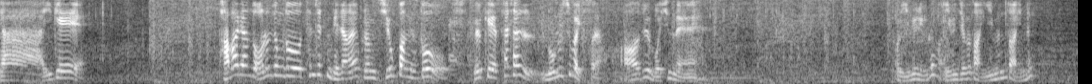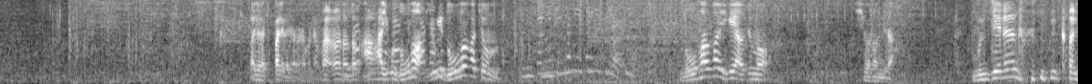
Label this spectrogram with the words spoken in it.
야 이게 바바리안도 어느 정도 템 세팅 되잖아요? 그럼 지옥방에서도 이렇게 살살 노를 수가 있어요. 아주 멋있네. 어, 이면인가? 이면 제거도 아니, 이면도 아닌데? 빨리 가자, 빨리 가자, 빨리 가자. 빨리 가자. 아, 이거 노화. 여기 노화가 좀. 노화가 이게 아주 뭐, 시원합니다. 문제는, 거인.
